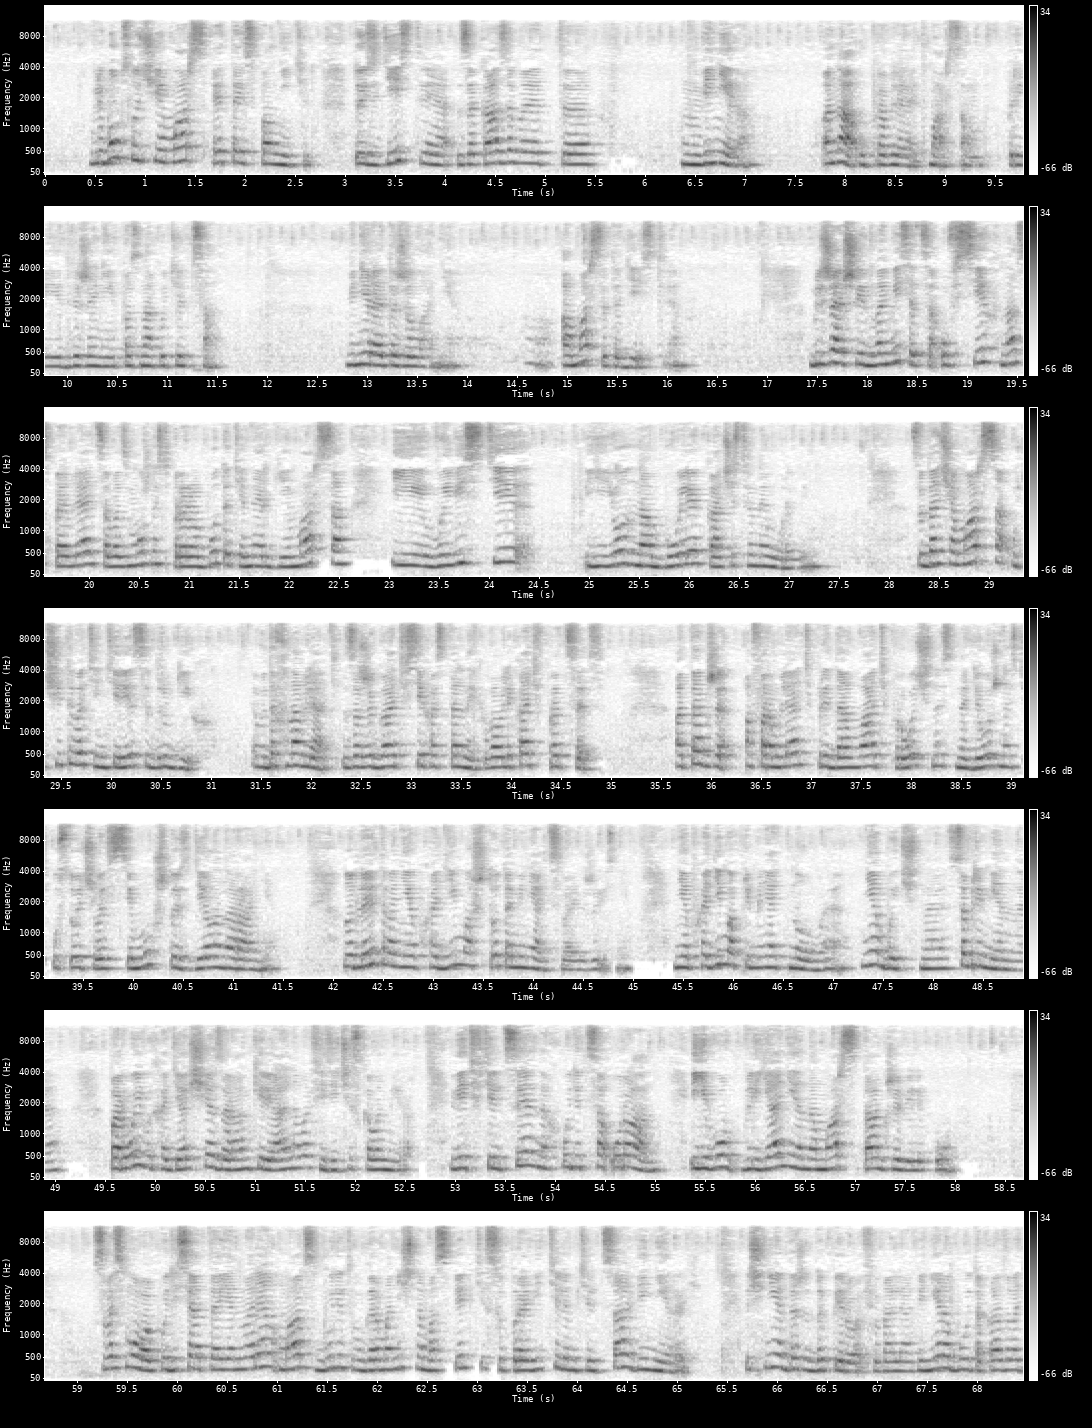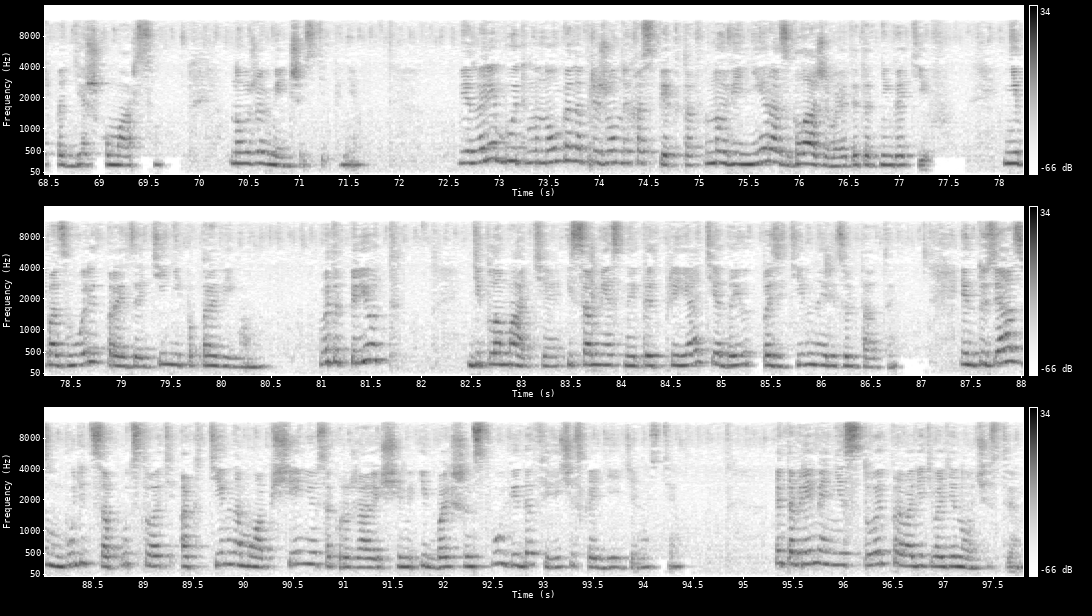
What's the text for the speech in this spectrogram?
В любом случае Марс это исполнитель, то есть действие заказывает э, Венера. Она управляет Марсом при движении по знаку Тельца. Венера это желание, а Марс это действие. В ближайшие два месяца у всех нас появляется возможность проработать энергии Марса и вывести ее на более качественный уровень. Задача Марса – учитывать интересы других, вдохновлять, зажигать всех остальных, вовлекать в процесс, а также оформлять, придавать прочность, надежность, устойчивость всему, что сделано ранее. Но для этого необходимо что-то менять в своей жизни. Необходимо применять новое, необычное, современное, порой выходящее за рамки реального физического мира. Ведь в Тельце находится Уран, и его влияние на Марс также велико. С 8 по 10 января Марс будет в гармоничном аспекте с управителем Тельца Венерой. Точнее, даже до 1 февраля Венера будет оказывать поддержку Марсу, но уже в меньшей степени. В январе будет много напряженных аспектов, но Венера сглаживает этот негатив, не позволит произойти непоправимому. В этот период дипломатия и совместные предприятия дают позитивные результаты. Энтузиазм будет сопутствовать активному общению с окружающими и большинству видов физической деятельности. Это время не стоит проводить в одиночестве.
